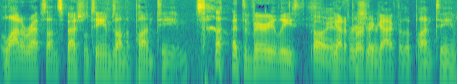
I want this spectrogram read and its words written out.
a lot of reps on special teams on the punt team. So at the very least, Oh, yeah, you got a perfect sure. guy for the punt team.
